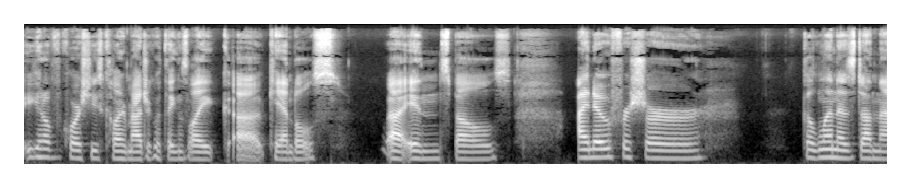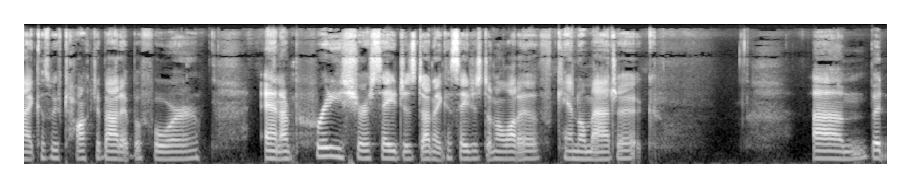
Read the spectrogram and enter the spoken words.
you can of course use color magic with things like uh, candles uh, in spells. I know for sure Galena's done that because we've talked about it before. And I'm pretty sure Sage has done it because Sage has done a lot of candle magic. Um, but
